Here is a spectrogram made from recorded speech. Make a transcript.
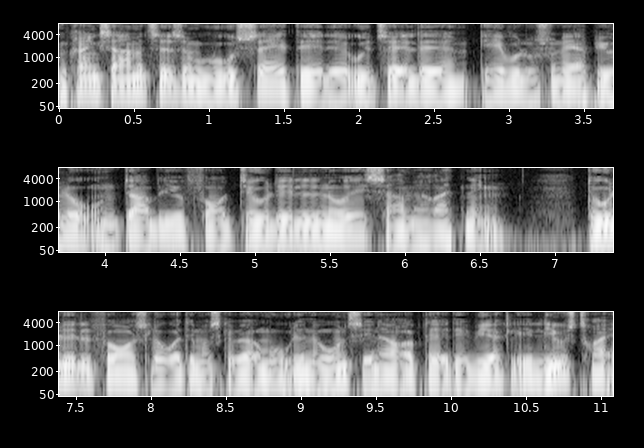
Omkring samme tid som Wu sagde dette, udtalte evolutionærbiologen W. Doolittle noget i samme retning. Doolittle foreslog, at det måske være umuligt nogensinde at opdage det virkelige livstræ,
